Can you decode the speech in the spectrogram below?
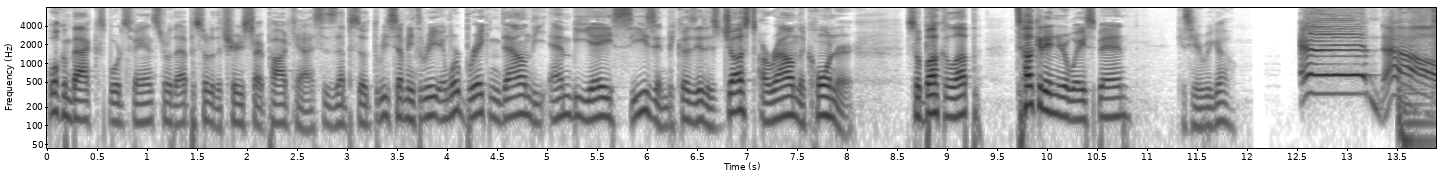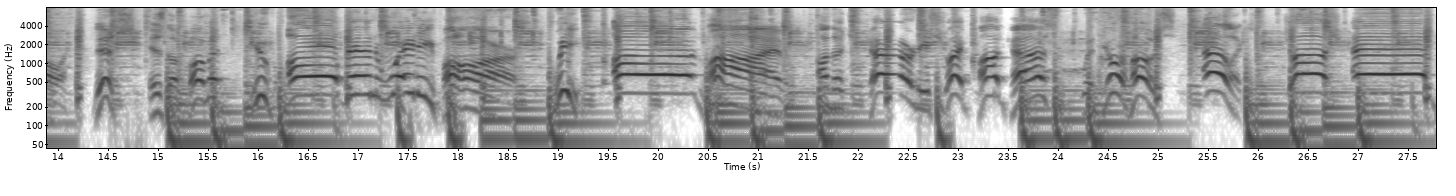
Welcome back, sports fans, to another episode of the Charity Stripe Podcast. This is episode 373, and we're breaking down the NBA season because it is just around the corner. So buckle up, tuck it in your waistband, because here we go. And now, this is the moment you've all been waiting for. We are live on the Charity Stripe Podcast with your hosts, Alex, Josh, and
